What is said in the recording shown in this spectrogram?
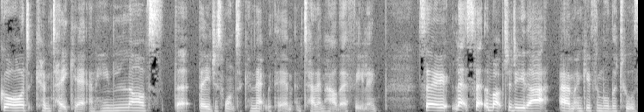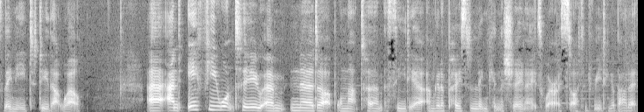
God can take it, and He loves that they just want to connect with Him and tell Him how they're feeling. So let's set them up to do that um, and give them all the tools they need to do that well. Uh, and if you want to um, nerd up on that term, acedia, I'm going to post a link in the show notes where I started reading about it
